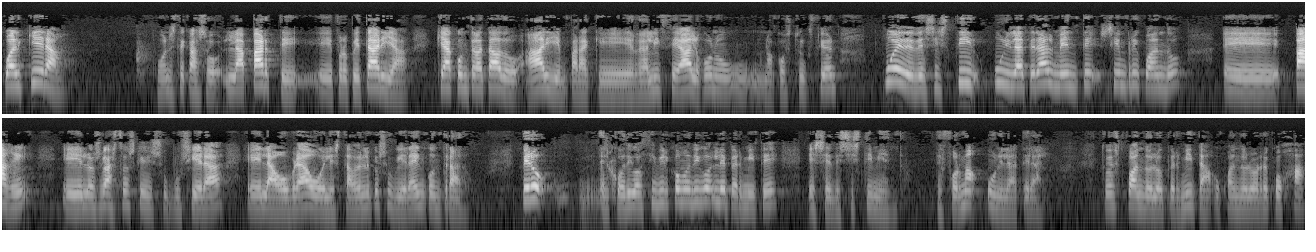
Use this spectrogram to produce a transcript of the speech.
cualquiera, o en este caso la parte eh, propietaria que ha contratado a alguien para que realice algo, una construcción, puede desistir unilateralmente siempre y cuando eh, pague eh, los gastos que supusiera eh, la obra o el estado en el que se hubiera encontrado. Pero el Código Civil, como digo, le permite ese desistimiento de forma unilateral. Entonces, cuando lo permita o cuando lo recoja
